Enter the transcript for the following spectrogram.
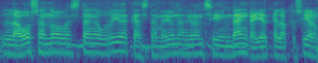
La osa nova es tan aburrida que hasta me dio una gran sirindanga ayer que la pusieron.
